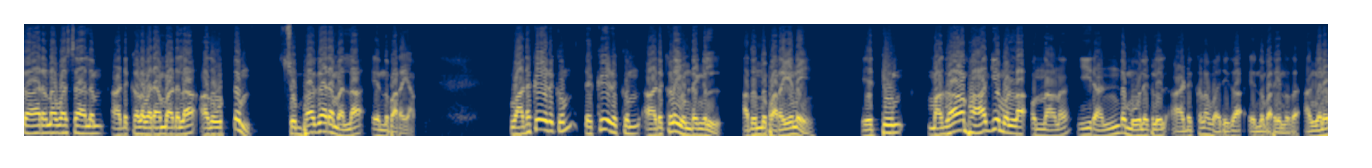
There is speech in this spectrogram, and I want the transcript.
കാരണവശാലും അടുക്കള വരാൻ പാടില്ല അത് ഒട്ടും ശുഭകരമല്ല എന്ന് പറയാം. വടക്ക് കിഴക്കും തെക്ക് കിഴക്കും അടുക്കളയുണ്ടെങ്കിൽ അതൊന്ന് പറയണേ ഏറ്റവും മഹാഭാഗ്യമുള്ള ഒന്നാണ് ഈ രണ്ട് മൂലകളിൽ അടുക്കള വരിക എന്ന് പറയുന്നത്. അങ്ങനെ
